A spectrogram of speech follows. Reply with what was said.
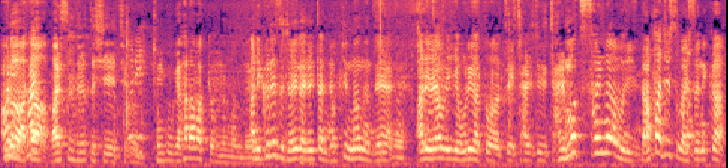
아니, 이거 아까 가위- 말씀드렸듯이 지금 우리- 전국에 하나밖에 없는 건데. 아니, 그래서 저희가 일단 엮긴 넣었는데. 네. 아니, 왜냐면 이게 우리가 또 저기 잘, 저기 잘못 설명하면 나빠질 수가 있으니까.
